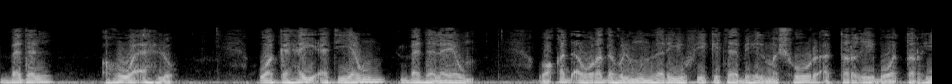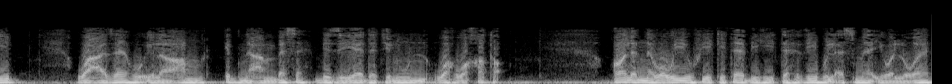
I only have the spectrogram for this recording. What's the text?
بدل هو أهله وكهيئة يوم بدل يوم. وقد أورده المنذري في كتابه المشهور الترغيب والترهيب وعزاه إلى عمرو ابن عنبسة بزيادة نون وهو خطأ. قال النووي في كتابه تهذيب الأسماء واللغات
